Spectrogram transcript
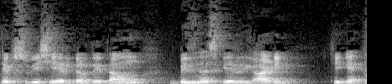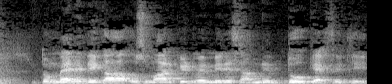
टिप्स भी शेयर कर देता हूँ। बिज़नेस के रिगार्डिंग, ठीक है? तो मैंने देखा उस मार्केट में मेरे सामने दो कैफ़े थे।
